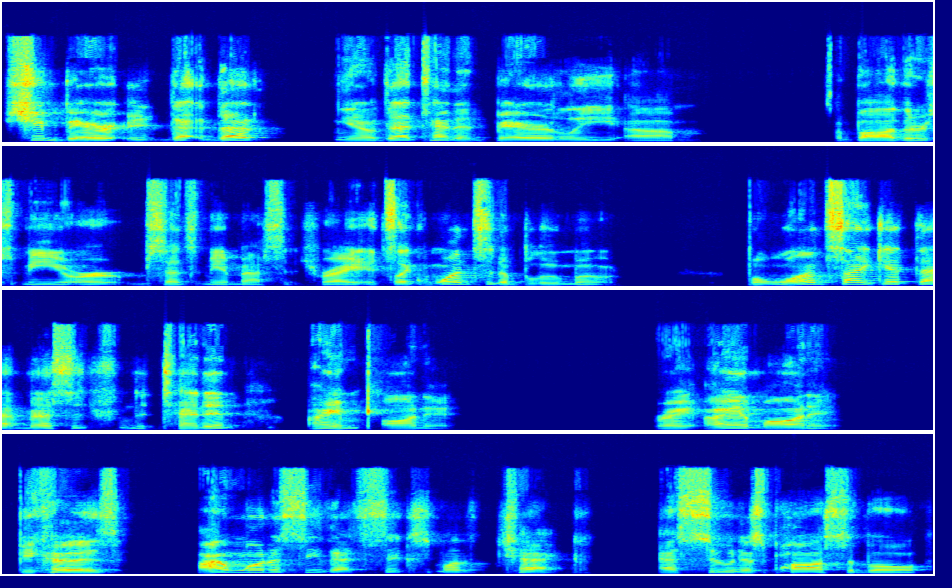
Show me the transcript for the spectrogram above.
she bear that that you know that tenant barely um bothers me or sends me a message, right? It's like once in a blue moon. But once I get that message from the tenant, I am on it, right? I am on it because I want to see that six month check as soon as possible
